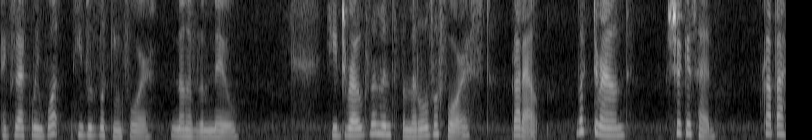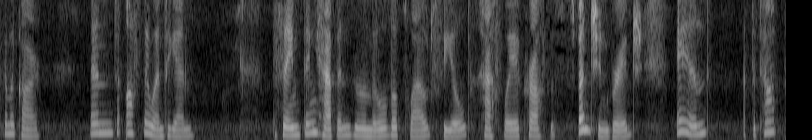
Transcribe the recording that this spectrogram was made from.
Exactly what he was looking for, none of them knew. He drove them into the middle of a forest, got out, looked around, shook his head, got back in the car, and off they went again. The same thing happened in the middle of a plowed field, halfway across a suspension bridge, and at the top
